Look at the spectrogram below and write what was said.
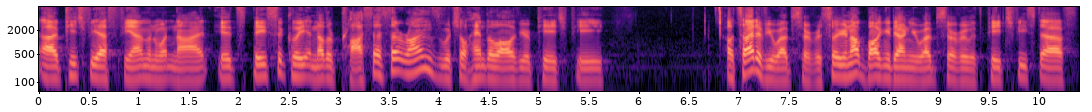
uh, PHP FPM and whatnot, it's basically another process that runs, which will handle all of your PHP outside of your web server. So you're not bogging down your web server with PHP stuff.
